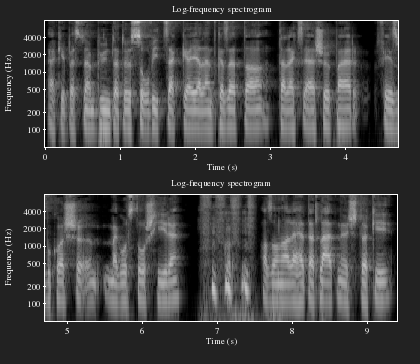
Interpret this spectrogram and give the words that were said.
elképesztően büntető szóviccekkel jelentkezett a Telex első pár Facebookos megosztós híre. Azonnal lehetett látni, hogy stöki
